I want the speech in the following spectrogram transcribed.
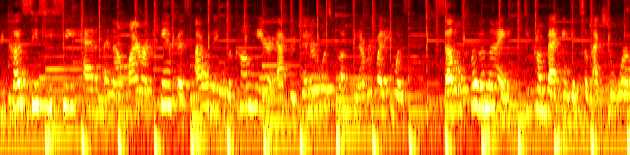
Because CCC had an Elmira campus, I was able to come here after dinner was cooked and everybody was settled for the night to come back and get some extra work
